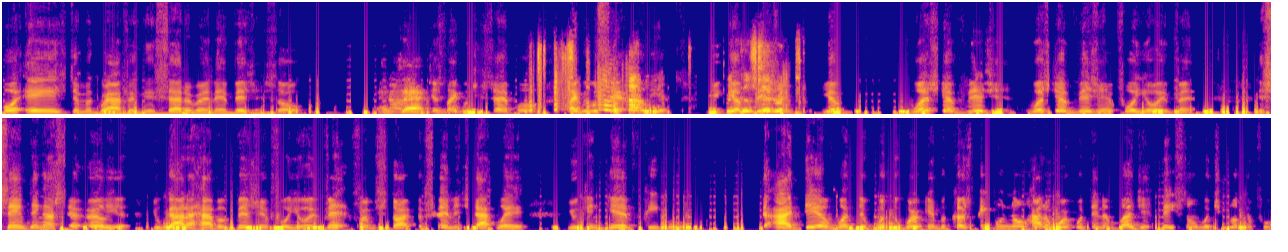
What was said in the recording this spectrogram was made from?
for age, demographic, etc., and their vision. So, exactly, just like what you said, Paul. Like we were saying earlier, your vision, your what's your vision? What's your vision for your event? The same thing I said earlier. You gotta have a vision for your event from start to finish. That way, you can give people the idea of what the what the work in because people know how to work within a budget based on what you're looking for.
